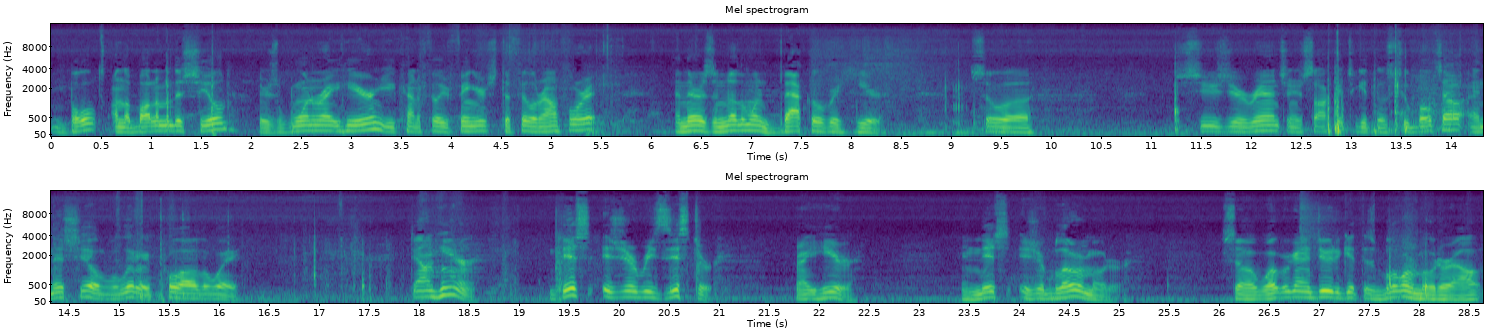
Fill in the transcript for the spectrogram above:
bolt on the bottom of the shield. There's one right here. You kind of feel your fingers to feel around for it. And there's another one back over here. So uh, just use your wrench and your socket to get those two bolts out. And this shield will literally pull out of the way. Down here, this is your resistor right here. And this is your blower motor. So what we're going to do to get this blower motor out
